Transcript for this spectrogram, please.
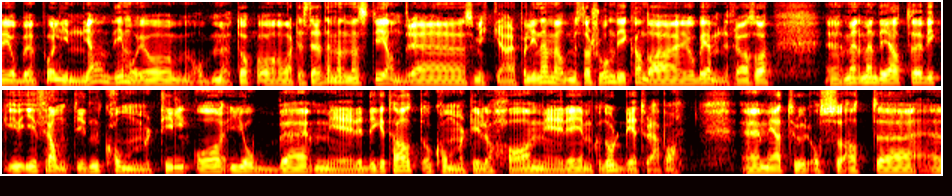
jobber på linja, de må jo møte opp og, være til stede. Men, mens de andre som ikke er på linja, med administrasjon, de kan da jobbe hjemmefra. Så, eh, men, men det at vi i framtiden kommer til å jobbe mer digitalt og kommer til å ha mer hjemmekontor, det tror jeg på. Eh, Men jeg tror også at eh,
